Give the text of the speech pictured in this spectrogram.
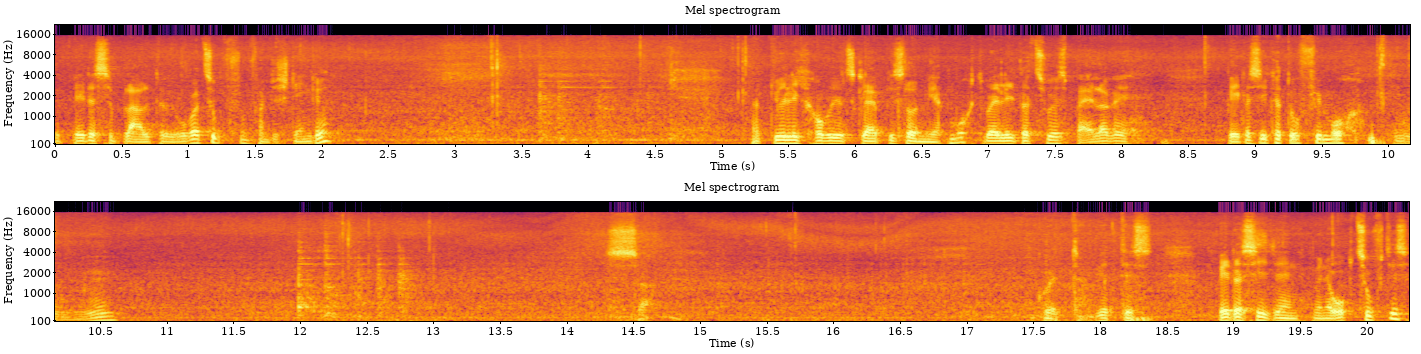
der Petersil blau zupfen von den Stängel. Natürlich habe ich jetzt gleich ein bisschen mehr gemacht, weil ich dazu als Beilage Petersilkartoffel mache. Mhm. So. Gut, dann wird das Petersil, wenn er abzupft ist,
